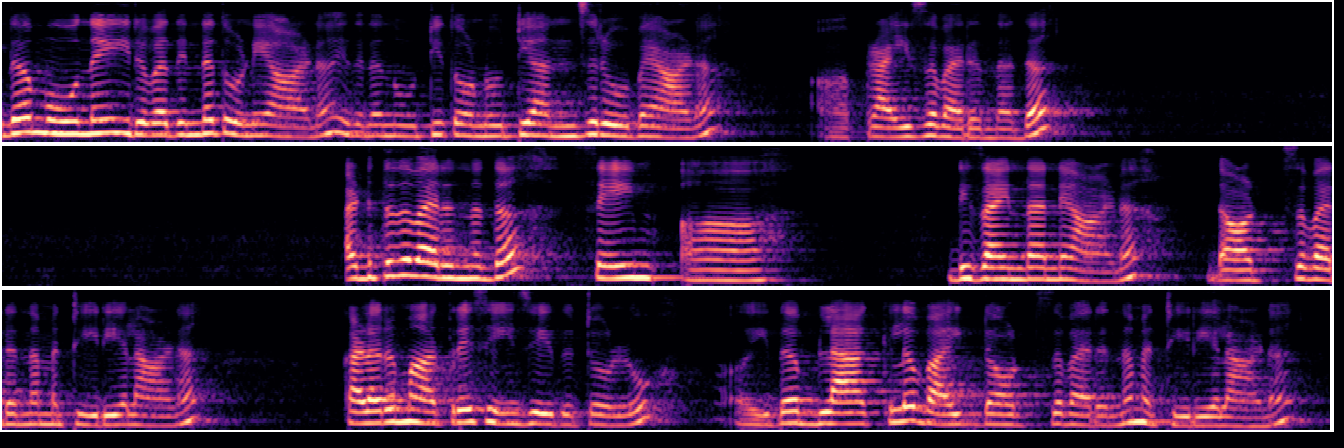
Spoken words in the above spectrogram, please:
ഇത് മൂന്ന് ഇരുപതിന്റെ തുണിയാണ്. ഇതിന് നൂറ്റി തൊണ്ണൂറ്റി അഞ്ച് രൂപയാണ് പ്രൈസ് വരുന്നത്. അടുത്തത് വരുന്നത് സെയിം ഡിസൈൻ തന്നെയാണ്. ഡോട്ട്സ് വരുന്ന മെറ്റീരിയൽ ആണ്. കളർ മാത്രമേ ചേഞ്ച് ചെയ്തിട്ടുള്ളൂ. ഇത് ബ്ലാക്കിൽ വൈറ്റ് ഡോട്ട്സ് വരുന്ന മെറ്റീരിയൽ ആണ്.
